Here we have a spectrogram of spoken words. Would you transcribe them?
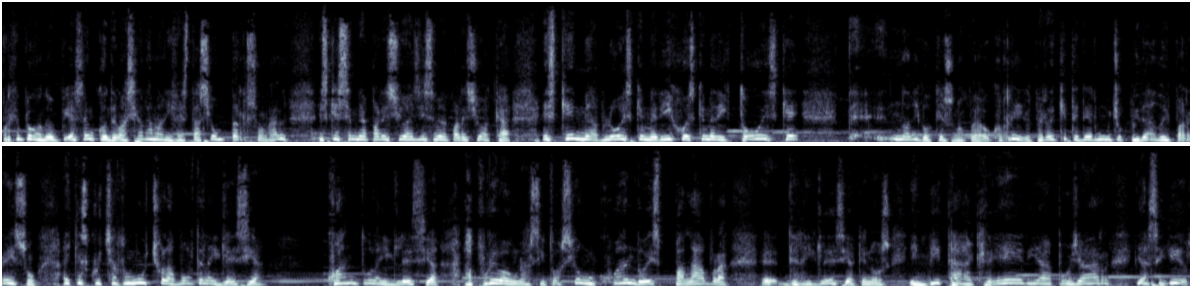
por ejemplo, cuando empiezan con demasiada manifestación personal, es que se me apareció allí, se me apareció acá, es que me habló, es que me dijo, es que me dictó, es que... Eh, no digo que eso no pueda ocurrir, pero hay que tener mucho cuidado y para eso hay que escuchar mucho la voz de la iglesia cuando la iglesia aprueba una situación, cuando es palabra eh, de la iglesia que nos invita a creer y a apoyar y a seguir.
